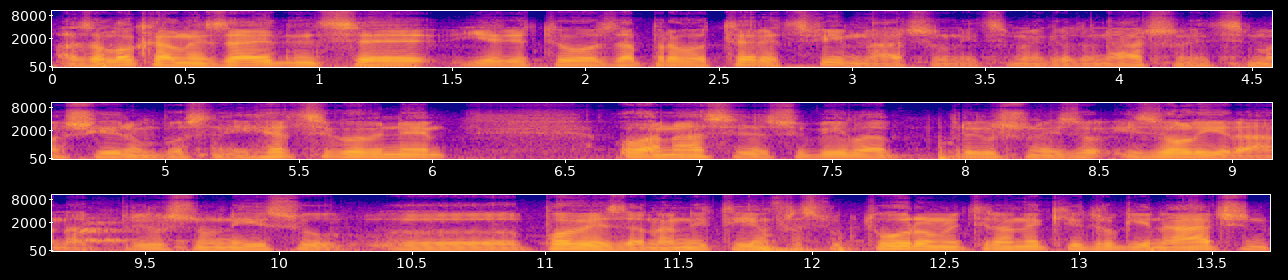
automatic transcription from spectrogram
a za lokalne zajednice, jer je to zapravo teret svim načelnicima i gradonačelnicima širom Bosne i Hercegovine, ova naselja su bila prilično izolirana, prilično nisu e, povezana niti infrastrukturom, niti na neki drugi način,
